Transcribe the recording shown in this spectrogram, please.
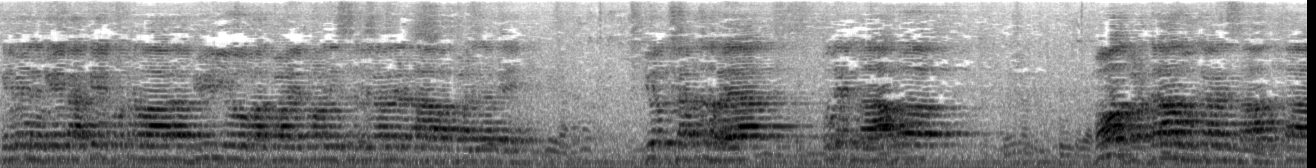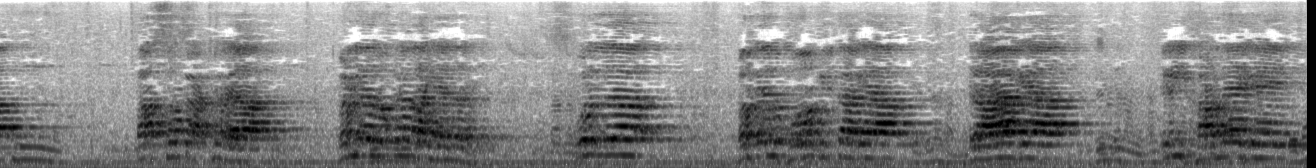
ਕਿਵੇਂ ਨੰਗੇ ਕਰਕੇ ਕੁੱਟਮਾਰ, ਵੀਡੀਓ ਵਰਤਵਾਲੇ ਪਾਣੀ ਸਿੱਧਾਂ ਦੇ ਲਟਾ ਵਰਤਵਾਲੀਆਂ ਤੇ ਜੋ ਸ਼ਬਦ ਹੋਇਆ, ਉਹਦੇ ਖਿਲਾਫ ਬਹੁਤ ਵੱਡਾ ਲੋਕਾਂ ਨੇ ਸਾਥ ਦਿੱਤਾ। ਪਾਸੋਂ ਇਕੱਠ ਹੋਇਆ। ਬੜੀਆਂ ਲੋਕਾਂ ਲਾਈਆਂ ਇਹਨਾਂ ਨੇ ਕੁੱਲ ਨੂੰ ਫੋਨ ਕੀਤਾ ਗਿਆ ਡਰਾਇਆ ਗਿਆ ਕਈ ਖੜਨੇ ਗਏ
